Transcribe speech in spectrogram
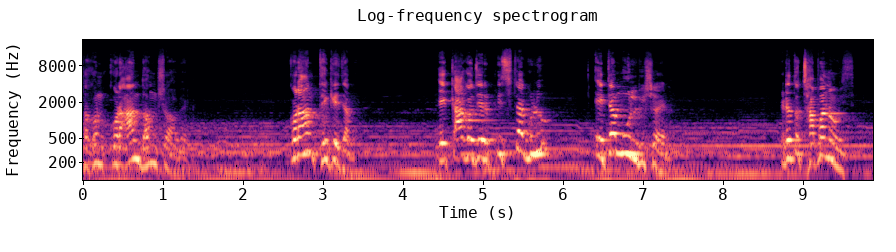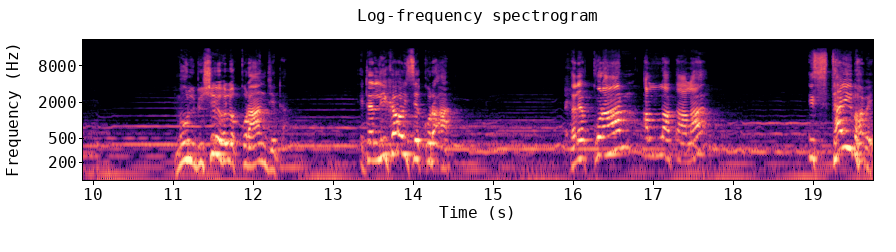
তখন কোরআন ধ্বংস হবে না। কোরআন থেকে যাবে। এই কাগজের পৃষ্ঠাগুলো এটা মূল বিষয় না। এটা তো ছাপানো হয়েছে মূল বিষয় হলো কোরআন যেটা। এটা লেখা হয়েছে কোরআন। তাহলে কোরআন আল্লাহ তালা স্থায়ীভাবে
